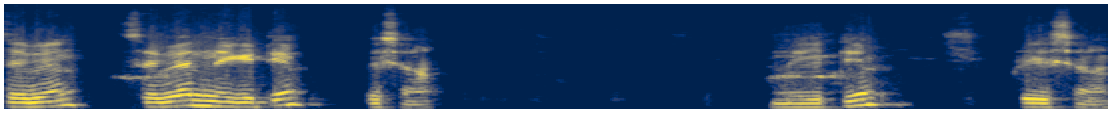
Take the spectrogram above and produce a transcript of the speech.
seven seven negative pressure negative pressure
